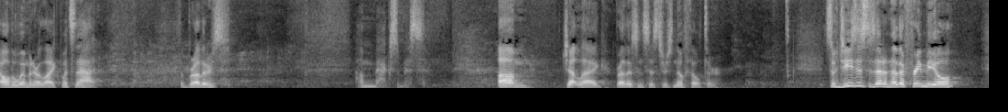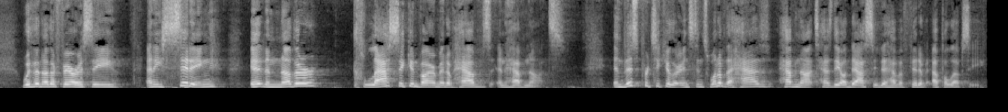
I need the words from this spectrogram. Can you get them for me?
all the women are like, what's that? The brothers? I'm Maximus. Um, jet lag, brothers and sisters, no filter. So Jesus is at another free meal with another Pharisee, and he's sitting in another classic environment of haves and have nots. In this particular instance, one of the has, have nots has the audacity to have a fit of epilepsy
